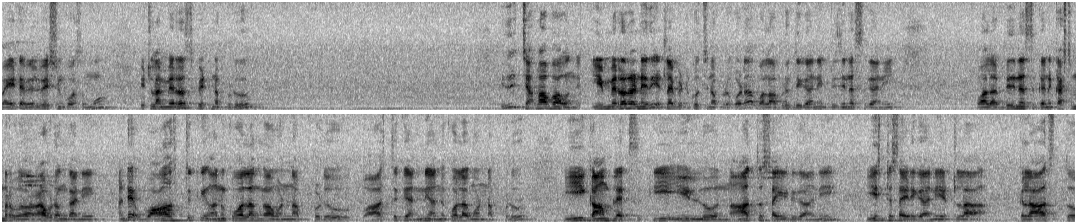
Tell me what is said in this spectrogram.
బయట వెల్యువేషన్ కోసము ఇట్లా మిర్రర్స్ పెట్టినప్పుడు ఇది చాలా బాగుంది. ఈ మిర్రర్ అనేది ఎట్లా పెట్టుకొచ్చినప్పుడు కూడా వాళ్ళ అభివృద్ధి కానీ బిజినెస్ కానీ వాళ్ళ బిజినెస్ కానీ కస్టమర్ రావడం కానీ అంటే వాస్తుకి అనుకూలంగా ఉన్నప్పుడు వాస్తుకి అన్ని అనుకూలంగా ఉన్నప్పుడు ఈ కాంప్లెక్స్కి వీళ్ళు నార్త్ సైడ్ కానీ ఈస్ట్ సైడ్ కానీ ఇట్లా గ్లాస్తో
